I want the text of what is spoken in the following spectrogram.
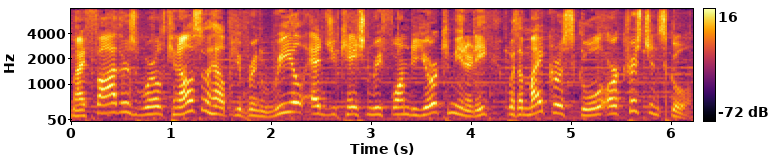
My Father's World can also help you bring real education reform to your community with a micro school or Christian school.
